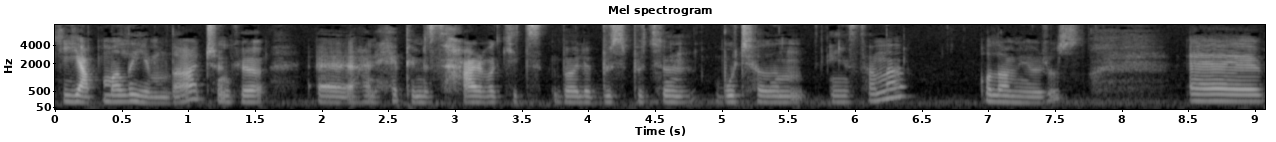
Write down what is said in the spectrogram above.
Ki yapmalıyım da. Çünkü e, hani hepimiz her vakit böyle büsbütün bu çağın insanı olamıyoruz. E,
